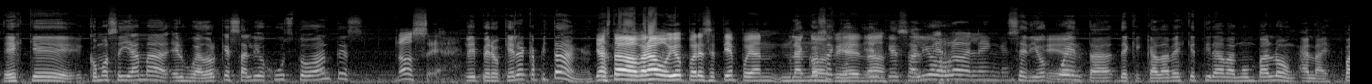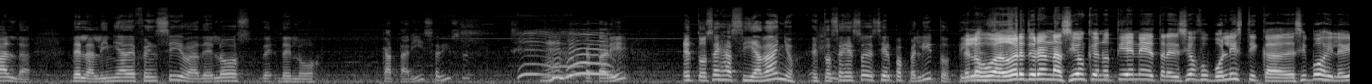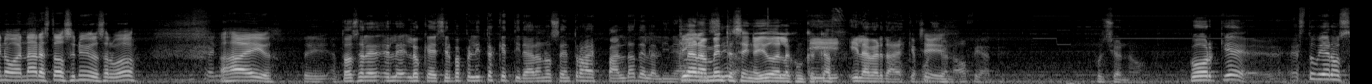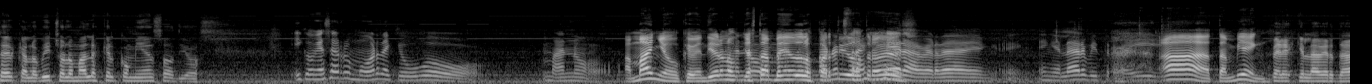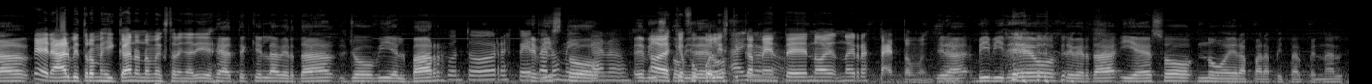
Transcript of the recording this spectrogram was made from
es que, ¿cómo se llama el jugador que salió justo antes? No sé. Eh, Pero que era el capitán. Ya estaba bravo yo para ese tiempo, ya no, La no cosa me fijé que nada. el que salió se dio Sí, cuenta de que cada vez que tiraban un balón a la espalda de la línea defensiva de los de, de los catarí, ¿se dice? Ujú, Catarí. Entonces hacía daño. Entonces eso decía el papelito. De los jugadores de una nación que no tiene tradición futbolística, decís vos, y le vino a ganar a Estados Unidos y El Salvador. Ajá, ellos. Sí, Entonces le- le- lo que decía el papelito es que tiraran los centros a espaldas de la línea Claramente defensiva. sin ayuda de la CONCACAF. Y, y la verdad es que Sí. funcionó, fíjate. Funcionó. Porque estuvieron cerca los bichos. Lo malo es que el comienzo, Dios. Y con ese rumor de que hubo mano. Amaño, que vendieron los, ya están vendiendo mano- los partidos otra vez. ¿verdad? En, en- en el árbitro ahí. Ah, también. Pero es que la verdad, Era árbitro mexicano, no me extrañaría. fíjate que la verdad, yo vi el bar. Con todo He respeto a los visto, mexicanos. he No, es visto que videos. futbolísticamente no hay, no hay respeto, man. Mira, vi videos de verdad y eso no era para pitar penal.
